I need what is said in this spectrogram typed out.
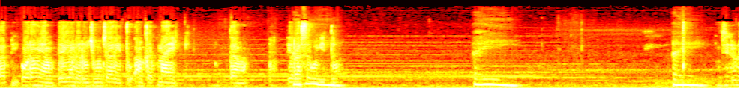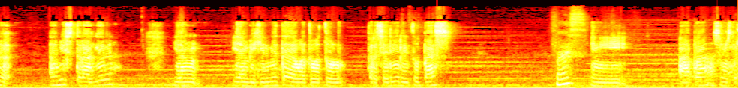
tapi orang yang pegang dari ujung jari itu angkat naik tangan dia rasa mm-hmm. begitu Ay. Ay. Jadi udah habis terakhir yang yang bikin beta waktu-waktu diri itu pas pas ini apa semester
